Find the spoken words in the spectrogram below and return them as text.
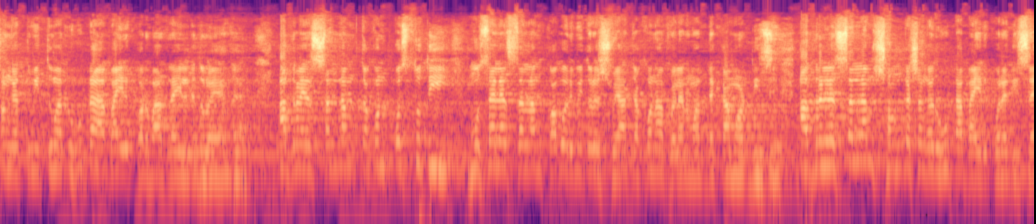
সঙ্গে তুমি তোমার রুহুটা বাইর করবা আজরাইল ধরে যায় সাল্লাম তখন প্রস্তুতি, মুসা আলাইহিস সাল্লাম কবর ভিতরে শুয়া যখন আফেলের মধ্যে কামড় দিছে, আজরাইল সাল্লাম সঙ্গে সঙ্গে রুহুটা বাইর করে দিছে,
